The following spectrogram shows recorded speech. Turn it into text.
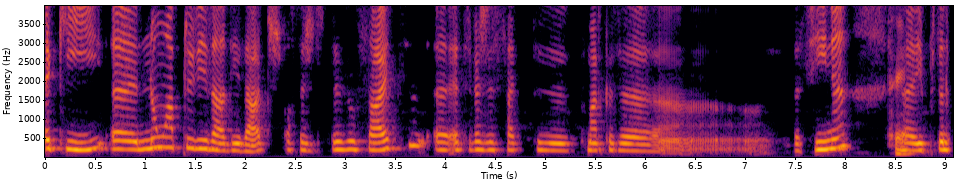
aqui uh, não há prioridade de idades, ou seja, tu tens um site, através desse site que marcas a vacina uh, e, portanto,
